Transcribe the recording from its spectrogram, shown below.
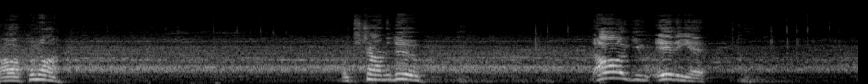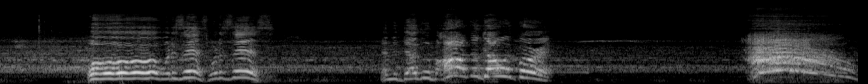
Oh, come on. What you trying to do? Oh, you idiot. Whoa, whoa, whoa, whoa, what is this? What is this? And the Douglas. Oh, they're going for it. Ow!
